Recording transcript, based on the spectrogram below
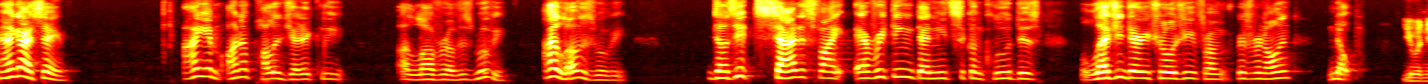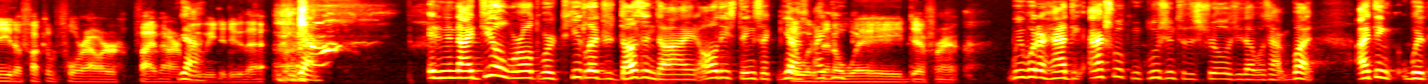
And I gotta say, I am unapologetically a lover of this movie. I love this movie. Does it satisfy everything that needs to conclude this legendary trilogy from Christopher Nolan? Nope. You would need a fucking four hour, five hour Yeah. movie to do that. Yeah. In an ideal world where Heath Ledger doesn't die, all these things like it yes, would have been a way different. we would have had the actual conclusion to this trilogy that was happening. But I think with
